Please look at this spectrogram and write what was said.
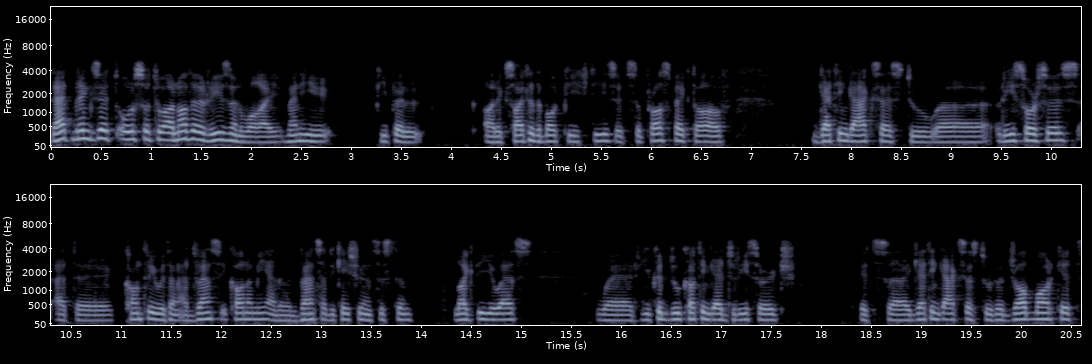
that brings it also to another reason why many people are excited about PhDs. It's the prospect of getting access to uh, resources at a country with an advanced economy and an advanced education system like the US, where you could do cutting edge research. It's uh, getting access to the job market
